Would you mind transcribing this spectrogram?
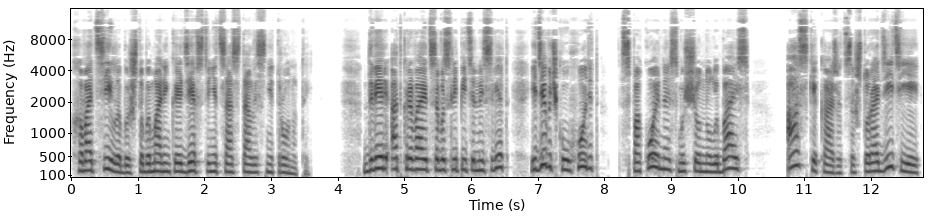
Хватило бы, чтобы маленькая девственница осталась нетронутой. Дверь открывается в ослепительный свет, и девочка уходит, спокойная, смущенно улыбаясь. Аске кажется, что родить ей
